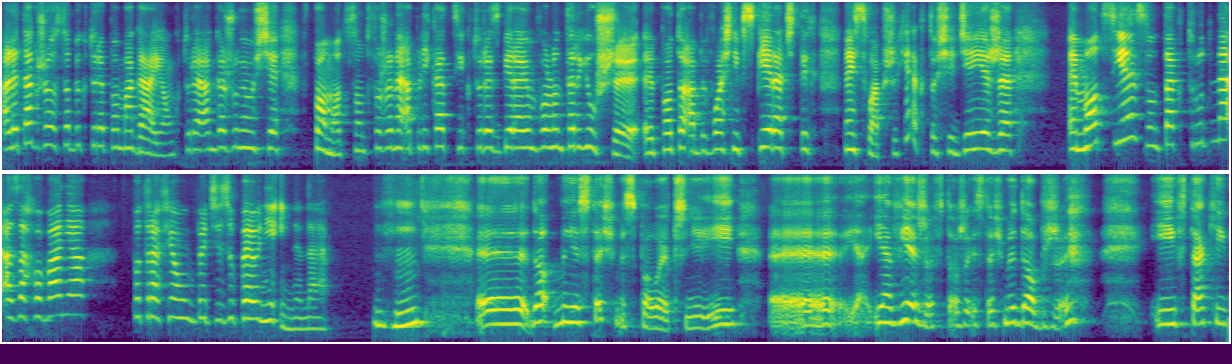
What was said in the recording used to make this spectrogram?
ale także osoby, które pomagają, które angażują się w pomoc. Są tworzone aplikacje, które zbierają wolontariuszy y, po to, aby właśnie wspierać tych najsłabszych. Jak to się dzieje, że emocje są tak trudne, a zachowania potrafią być zupełnie inne? Mhm. E, No, my jesteśmy społeczni i e, ja, ja wierzę w to, że jesteśmy dobrzy. I w takich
